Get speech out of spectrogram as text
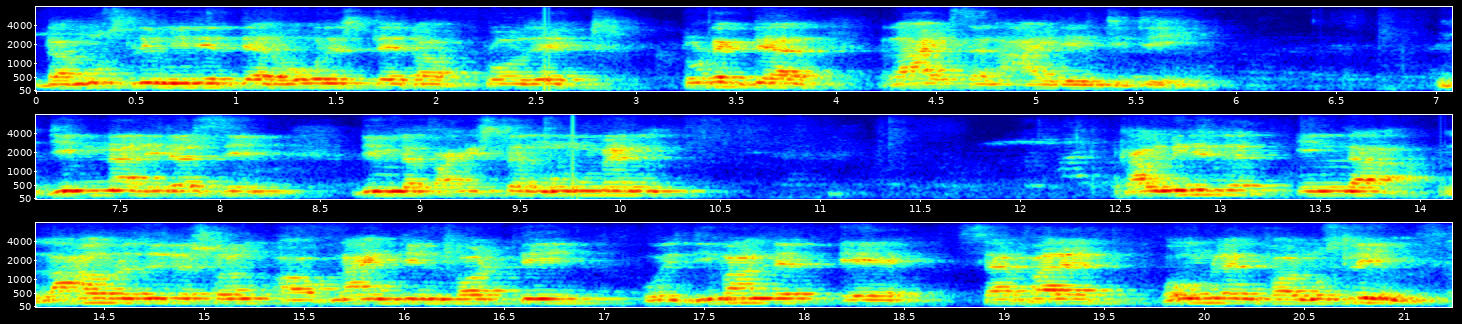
the Muslim needed their own state of project, protect their rights and identity. Jinnah leadership during the Pakistan movement culminated in the Lahore Resolution of 1940, which demanded a separate homeland for Muslims.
